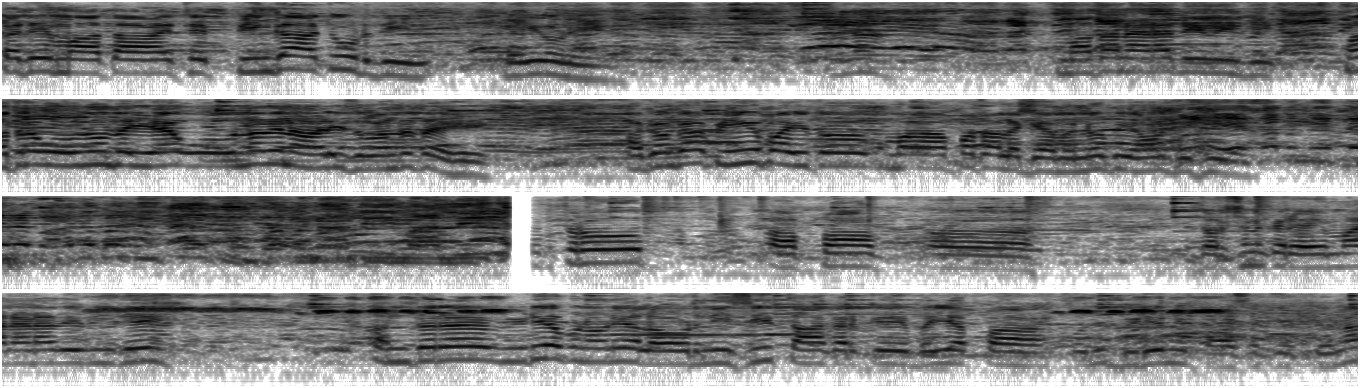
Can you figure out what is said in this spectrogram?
ਕਦੇ ਮਾਤਾ ਇੱਥੇ ਪੀਂਘਾ ਝੂਟਦੀ ਗਈ ਹੋਣੀ। ਹੈ ਮਾਤਾ ਨੈਣਾ ਦੇਵੀ ਜੀ। ਮਤਲਬ ਉਦੋਂ ਦਾ ਹੀ ਹੈ ਉਹ- ਉਹਨਾਂ ਦੇ ਨਾਲ ਹੀ ਸੰਬੰਧਿਤ ਹੈ ਇਹ। ਆ ਕਿਉਂਕਿ ਆਹ ਭਾਈ ਤੋਂ ਮ- ਪਤਾ ਲੱਗਿਆ ਮੈਨੂੰ ਵੀ ਹੁਣ ਦਿਖੀ ਹੈ। ਮਿੱਤਰੋ ਆਪਾਂ ਅ, ਦਰਸ਼ਨ ਕਰਾਏ ਮਾਂ ਨੈਣਾ ਦੇਵੀ ਦੇ। ਅੰਦਰ ਵੀਡੀਓ ਬਣਾਉਣੀ ਅਲਾਉਡ ਨਹੀਂ ਸੀ ਤਾਂ ਕਰਕੇ ਬਈ ਆਪਾਂ ਉਹਦੀ ਵੀਡੀਓ ਨਹੀਂ ਪਾ ਸਕੇ ਉੱਤੇ ਨਾ।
